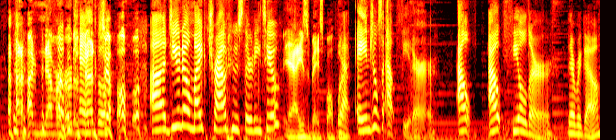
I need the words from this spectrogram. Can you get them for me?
I've never heard Okay, of that cool. show. Uh, do you know Mike Trout, who's 32? yeah, he's a baseball player. Yeah. Angels outfielder. Out outfielder. There we go.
